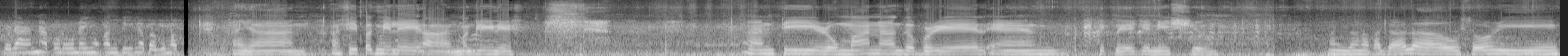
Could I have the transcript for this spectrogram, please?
Wala na, puno na yung kandila bago map... Ayan. Ang sipag ni Leanne, maglinis. Auntie Romana, Gabriel, and si Kuya Janicio. Hanggang nakadalaw. Sorry.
